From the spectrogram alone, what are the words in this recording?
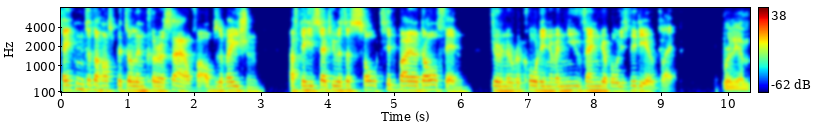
taken to the hospital in Curacao for observation after he said he was assaulted by a dolphin during the recording of a new Venga Boys video clip. Brilliant.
